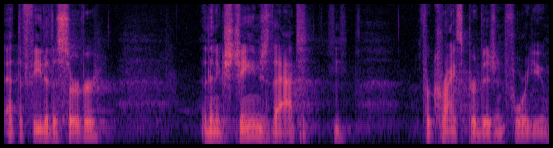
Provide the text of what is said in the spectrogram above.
at the feet of the server and then exchange that for Christ's provision for you,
